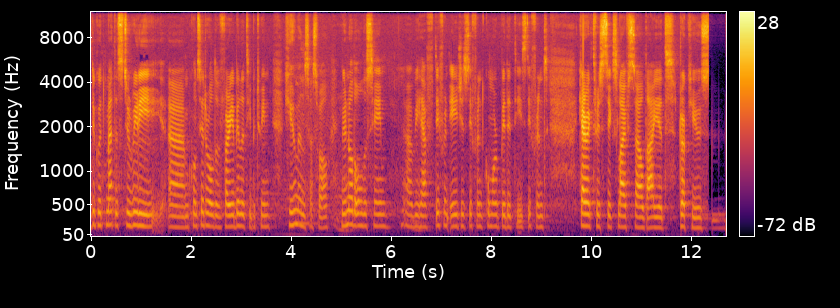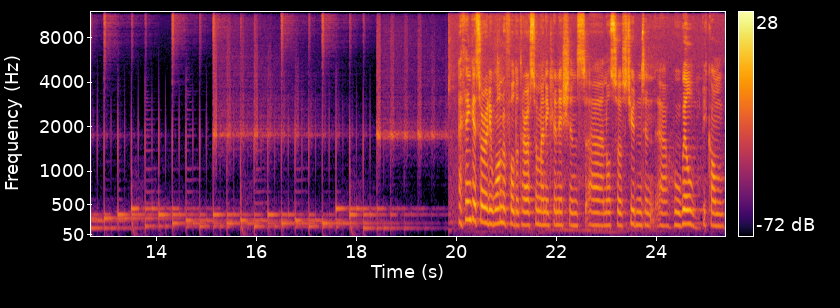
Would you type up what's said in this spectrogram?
the good methods to really um, consider all the variability between humans as well. We're not all the same. Uh, we have different ages, different comorbidities, different characteristics, lifestyle, diet, drug use. I think it's already wonderful that there are so many clinicians uh, and also students in, uh, who will become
